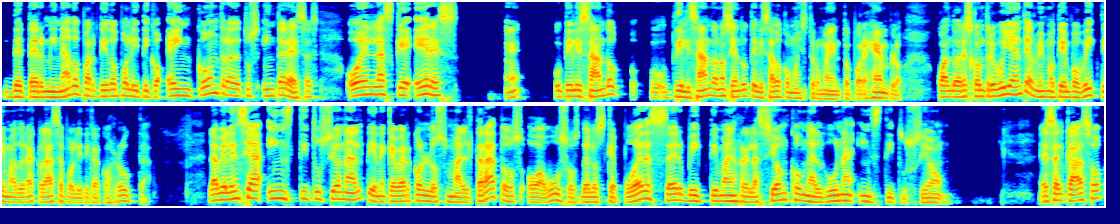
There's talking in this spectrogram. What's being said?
determinado partido político en contra de tus intereses o en las que eres ¿eh? utilizando, utilizando, no siendo utilizado como instrumento. Por ejemplo, cuando eres contribuyente y al mismo tiempo víctima de una clase política corrupta. La violencia institucional tiene que ver con los maltratos o abusos de los que puedes ser víctima en relación con alguna institución. Es el caso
